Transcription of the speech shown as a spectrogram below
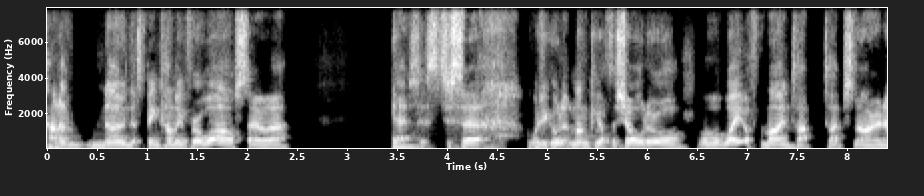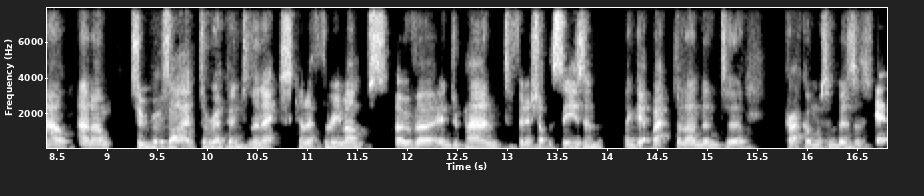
kind of known that's been coming for a while. So uh, yeah, so it's just a what do you call it, monkey off the shoulder or or weight off the mind type type scenario now. And I'm super excited to rip into the next kind of three months over in Japan to finish up the season and get back to London to crack on with some business. Get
